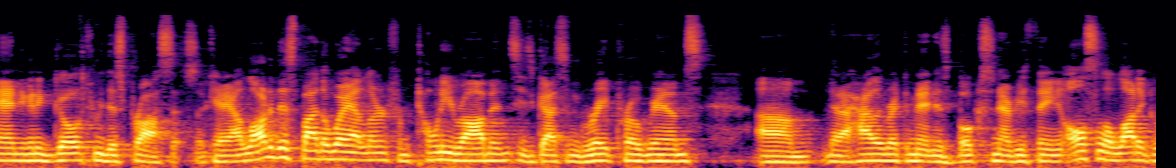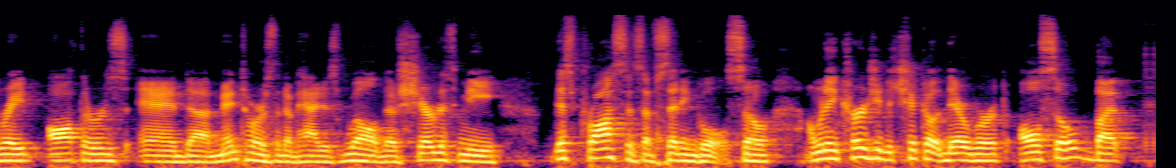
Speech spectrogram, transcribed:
and you're going to go through this process. Okay. A lot of this, by the way, I learned from Tony Robbins. He's got some great programs. Um, that I highly recommend his books and everything. Also, a lot of great authors and uh, mentors that I've had as well that have shared with me this process of setting goals. So I want to encourage you to check out their work also, but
